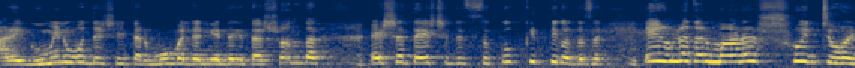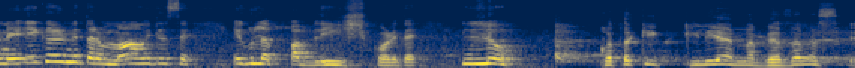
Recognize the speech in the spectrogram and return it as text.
আর এই ঘুমের মধ্যে সেই তার মোবাইলটা নিয়ে দেখে তার সন্তান এর সাথে এর সাথে কুকৃতি করতেছে। এইগুলো তার মার আর সহ্য হয় না এই কারণে তার মা হইতেছে এগুলা পাবলিশ করে দেয়। লো। কথা কি ক্লিয়ার না ভেজাল আছে?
